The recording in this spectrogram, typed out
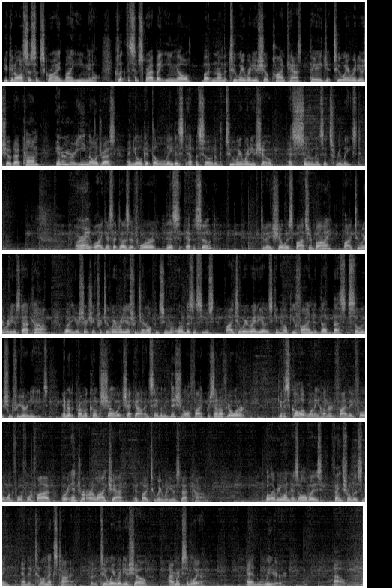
You can also subscribe by email. Click the subscribe by email button on the Two Way Radio Show podcast page at twowayradioshow.com. Enter your email address, and you'll get the latest episode of the Two Way Radio Show as soon as it's released. All right, well, I guess that does it for this episode. Today's show is sponsored by BuyTwoWayRadios.com. Whether you're searching for two-way radios for general consumer or business use, Buy Two-Way Radios can help you find the best solution for your needs. Enter the promo code SHOW at checkout and save an additional 5% off your order. Give us a call at 1-800-584-1445 or enter our live chat at BuyTwoWayRadios.com. Well, everyone, as always, thanks for listening, and until next time, for the Two Way Radio Show, I'm Rick Savoia, and we're out.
